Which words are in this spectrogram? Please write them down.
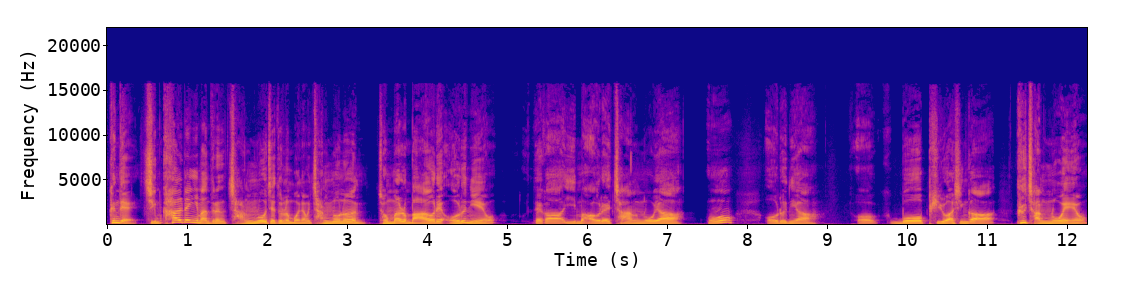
근데 지금 칼뱅이 만드는 장로 제도는 뭐냐면 장로는 정말로 마을의 어른이에요. 내가 이 마을의 장로야, 어? 어른이야. 어, 뭐 필요하신가? 그 장로예요.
